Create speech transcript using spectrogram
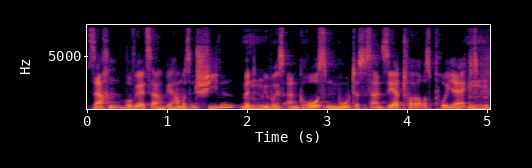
Sachen, wo wir jetzt sagen, wir haben uns entschieden, mit mhm. übrigens einem großen Mut, das ist ein sehr teures Projekt, mhm.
